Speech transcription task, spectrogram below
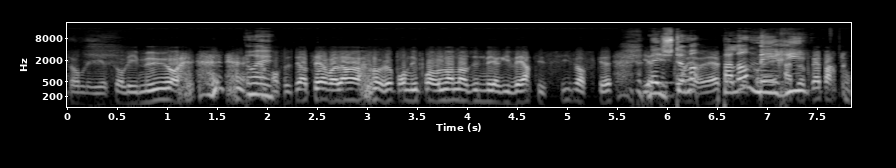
sur les sur les murs. On peut se dire tiens voilà, on est probablement dans une mairie verte ici parce que il y a justement, à parlant de mairie- à peu près partout.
